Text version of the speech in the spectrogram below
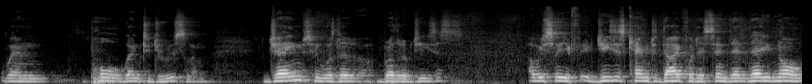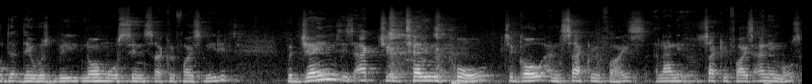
when Paul went to Jerusalem, James, who was the brother of Jesus, obviously, if, if Jesus came to die for their sin, then they know that there would be no more sin sacrifice needed. But James is actually telling Paul to go and sacrifice and sacrifice animals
